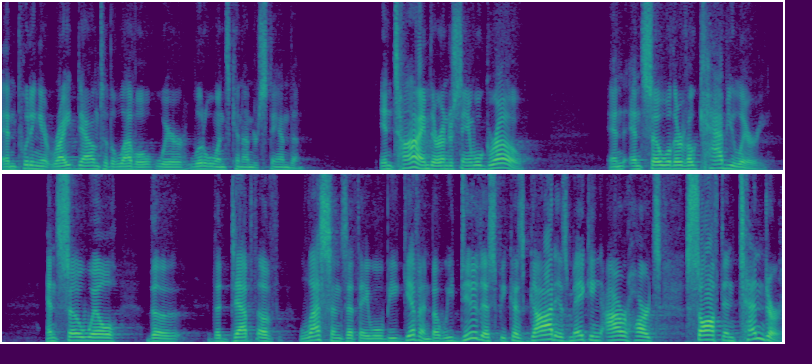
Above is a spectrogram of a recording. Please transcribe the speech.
and putting it right down to the level where little ones can understand them. In time, their understanding will grow, and, and so will their vocabulary, and so will the, the depth of lessons that they will be given. But we do this because God is making our hearts soft and tender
